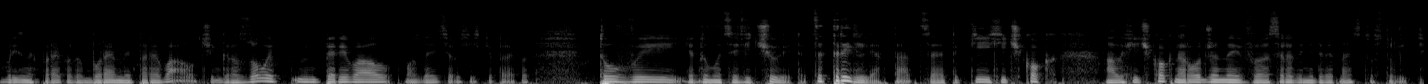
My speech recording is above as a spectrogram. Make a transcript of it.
в різних перекладах буремний перевал чи грозовий перевал, здається, російський переклад, то ви, я думаю, це відчуєте. Це триллер, так? Це такий хічкок, але хічкок народжений в середині 19 століття.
